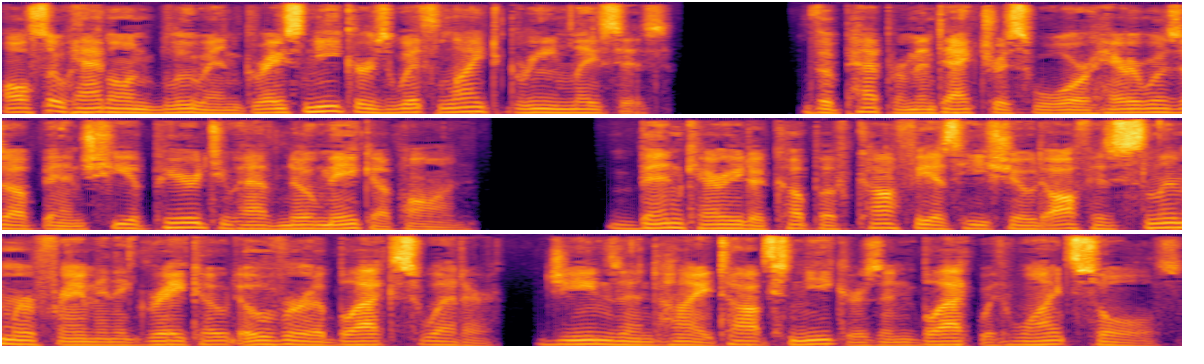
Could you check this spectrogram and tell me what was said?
also had on blue and gray sneakers with light green laces. The peppermint actress wore hair was up and she appeared to have no makeup on. Ben carried a cup of coffee as he showed off his slimmer frame in a gray coat over a black sweater, jeans and high-top sneakers in black with white soles.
